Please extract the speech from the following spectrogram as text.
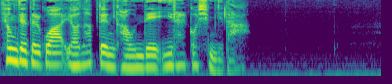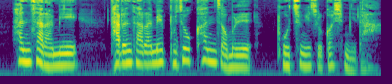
형제들과 연합된 가운데 일할 것입니다. 한 사람이 다른 사람의 부족한 점을 보충해 줄 것입니다.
